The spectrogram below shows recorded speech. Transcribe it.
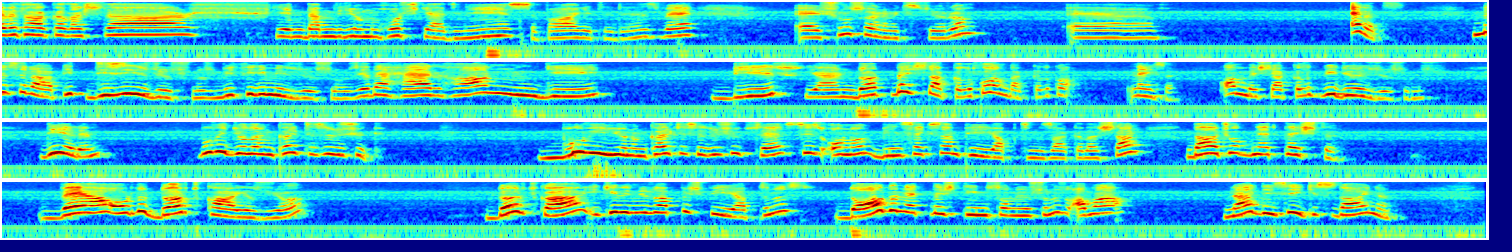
Evet arkadaşlar, yeniden videoma hoş geldiniz, sefa getirdiniz ve e, şunu söylemek istiyorum. E, evet, mesela bir dizi izliyorsunuz, bir film izliyorsunuz ya da herhangi bir yani 4-5 dakikalık, 10 dakikalık, o- neyse 15 dakikalık video izliyorsunuz. Diyelim bu videoların kalitesi düşük bu videonun kalitesi düşükse siz onu 1080p yaptınız arkadaşlar. Daha çok netleşti. Veya orada 4K yazıyor. 4K 2160p yaptınız. Daha da netleştiğini sanıyorsunuz ama neredeyse ikisi de aynı.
